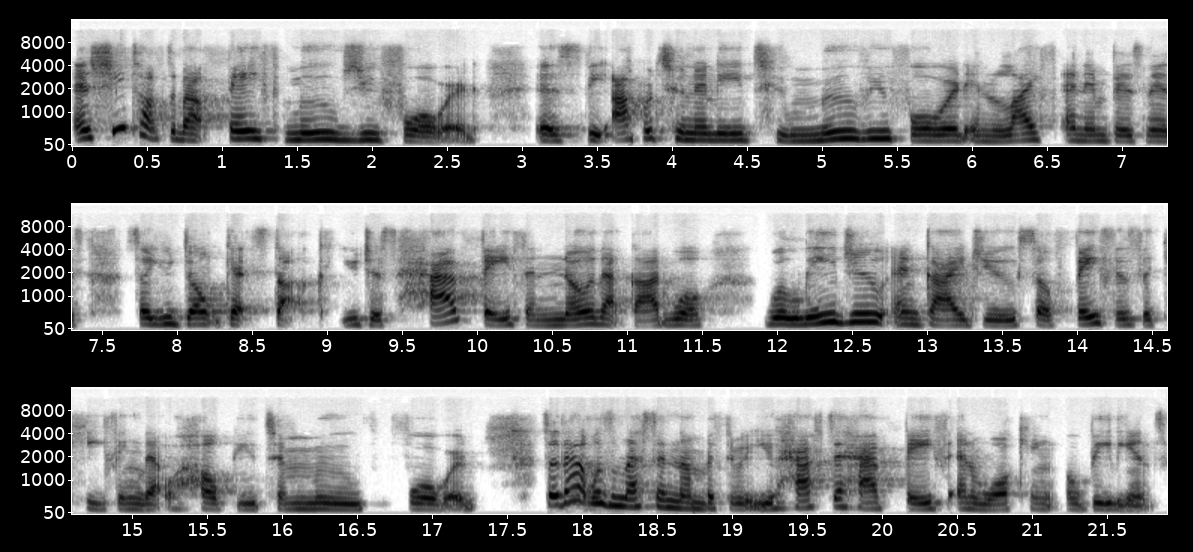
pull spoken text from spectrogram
And she talked about faith moves you forward. It's the opportunity to move you forward in life and in business so you don't get stuck. You just have faith and know that God will will lead you and guide you. So faith is the key thing that will help you to move forward. So that was lesson number three. You have to have faith and walking obedience.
